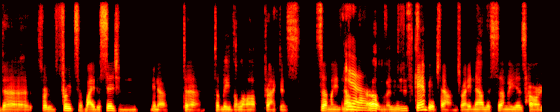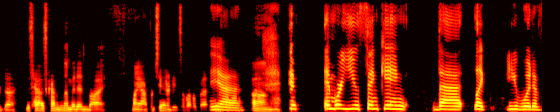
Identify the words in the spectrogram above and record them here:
the sort of fruits of my decision, you know, to to leave the law practice suddenly now. Yeah. Oh, I mean, this can be a challenge, right? Now this suddenly is hard. To, this has kind of limited my my opportunities a little bit. Yeah. Um, And, and were you thinking that like you would have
